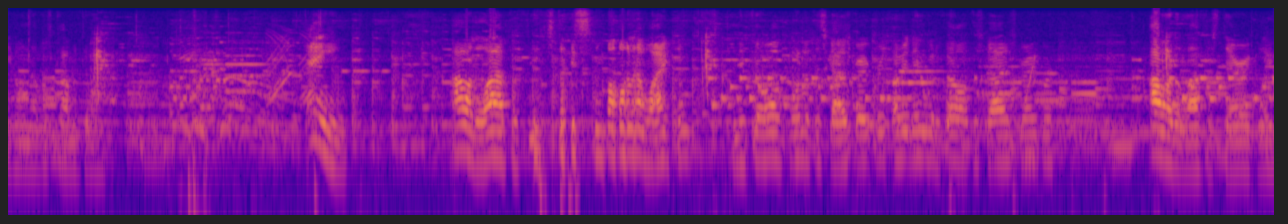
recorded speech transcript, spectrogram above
You don't know what's coming to him. Dang. I would laughed if he stayed small and I whacked him and he fell off one of the skyscrapers. I mean, he would have fell off the skyscraper. I would have laughed hysterically.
